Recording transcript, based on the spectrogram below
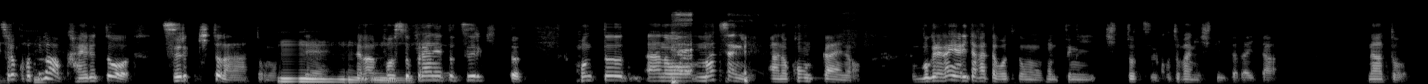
それを言葉を変えるとツールキットだなと思って、だからポストプラネットツールキット、本当、あの、まさに、あの、今回の、僕らがやりたかったことも本当に一つ言葉にしていただいたなと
